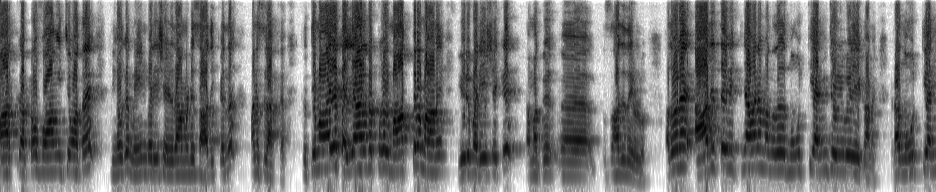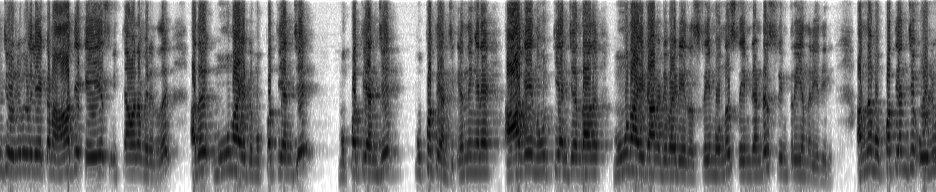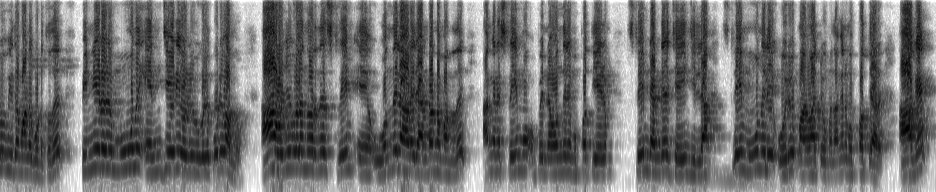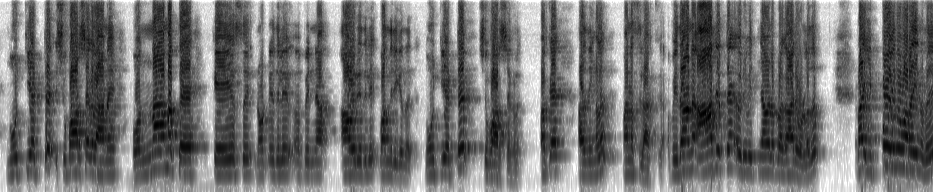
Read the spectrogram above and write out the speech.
മാർക്ക് കട്ട് ഓഫ് വാങ്ങിച്ച് മാത്രമേ നിങ്ങൾക്ക് മെയിൻ പരീക്ഷ എഴുതാൻ വേണ്ടി സാധിക്കൂ എന്ന് മനസ്സിലാക്കുക. കൃത്യമായ തയ്യാറെടുപ്പുകൾ മാത്രമാണ് ഈ ഒരു പരീക്ഷയ്ക്ക് നമുക്ക് സാധ്യതയുള്ളൂ. അതുപോലെ ആദ്യത്തെ വിജ്ഞാപനം വന്നത് നൂറ്റി അഞ്ച് ഒഴിവുകളിലേക്കാണ്. എടാ നൂറ്റി അഞ്ച് ഒഴിവുകളിലേക്കാണ് ആദ്യ കെ എസ് വിജ്ഞാപനം വരുന്നത്. അത് മൂന്നായിട്ട് മുപ്പത്തി അഞ്ച് മുപ്പത്തി അഞ്ച് മുപ്പത്തി അഞ്ച് എന്നിങ്ങനെ ആകെ നൂറ്റി അഞ്ച് എന്താണ്? മൂന്നായിട്ടാണ് ഡിവൈഡ് ചെയ്യുന്നത് സ്ട്രീം ഒന്ന് സ്ട്രീം രണ്ട് സ്ട്രീം ത്രീ എന്ന രീതിയിൽ. അന്ന് മുപ്പത്തി അഞ്ച് ഒഴിവ് വീതമാണ് കൊടുത്തത്. പിന്നീട് ഒരു മൂന്ന് എൻ ജെ ഡി ഒഴിവുകൾ കൂടി വന്നു. ആ ഒഴിവുകൾ എന്ന് പറയുന്നത് സ്ട്രീം ഒന്നിലാണ് രണ്ടെണ്ണം വന്നത്. അങ്ങനെ സ്ട്രീം പിന്നെ ഒന്നിൽ മുപ്പത്തിയേഴും സ്ട്രീം രണ്ടിൽ ചേഞ്ച് ഇല്ല. സ്ട്രീം മൂന്നിൽ ഒരു മാറ്റവും വന്നു. അങ്ങനെ മുപ്പത്തി ആറ് ആകെ നൂറ്റിയെട്ട് ശുപാർശകളാണ് ഒന്നാമത്തെ കേസ് നോട്ട് ഇതിൽ പിന്നെ ആ ഒരു ഇതിൽ വന്നിരിക്കുന്നത്. നൂറ്റിയെട്ട് ശുപാർശകൾ ഓക്കെ? അത് നിങ്ങൾ മനസ്സിലാക്കുക. അപ്പൊ ഇതാണ് ആദ്യത്തെ ഒരു വിജ്ഞാപന പ്രകാരമുള്ളത് എടാ ഇപ്പോ എന്ന് പറയുന്നത്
